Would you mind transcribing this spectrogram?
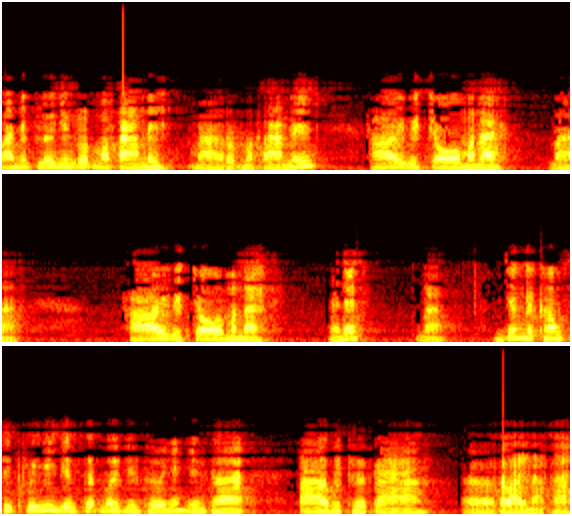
បាទយើងភ្លើងយើងរត់មកតាមនេះបាទរត់មកតាមនេះហើយវាចូលមកណេះបាទហើយវាចូលមកណេះឃើញទេបាទអញ្ចឹងនៅក្នុង CQ យើងគិតមើលយើងឃើញយើងថាតើវាធ្វើការកន្លែងណាខ្លះ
